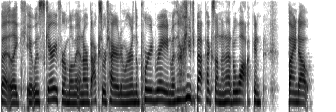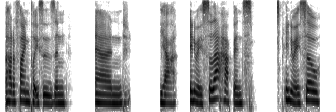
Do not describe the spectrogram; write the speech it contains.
but like it was scary for a moment and our backs were tired and we were in the pouring rain with our huge backpacks on and had to walk and find out how to find places and and yeah. Anyway, so that happens. Anyway, so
